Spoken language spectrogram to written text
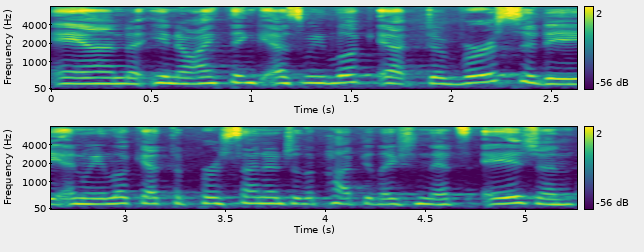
And you know, I think as we look at diversity and we look at the percentage of the population that's Asian,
